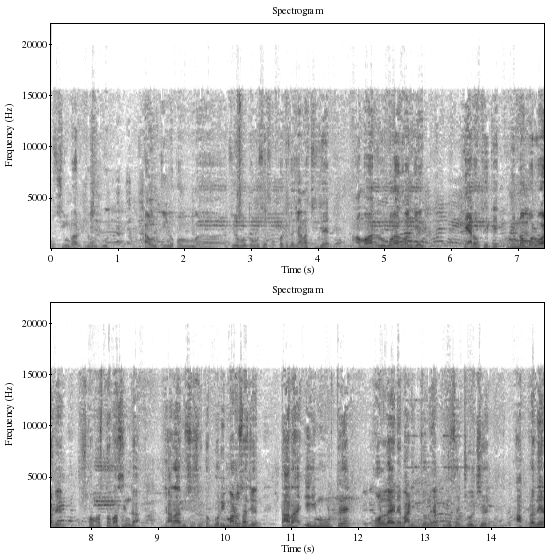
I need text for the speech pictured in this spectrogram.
পশ্চিম ভারত জমিপুর টাউন তৃণমূল কংগ্রেসের পক্ষ থেকে জানাচ্ছি যে আমার রঘুনাথগঞ্জের তেরো থেকে কুড়ি নম্বর ওয়ার্ডের সমস্ত বাসিন্দা, যারা বিশেষত গরিব মানুষ আছেন, তারা এই মুহূর্তে অনলাইনে বাড়ির জন্য অ্যাপ্লিকেশন চলছে। আপনাদের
